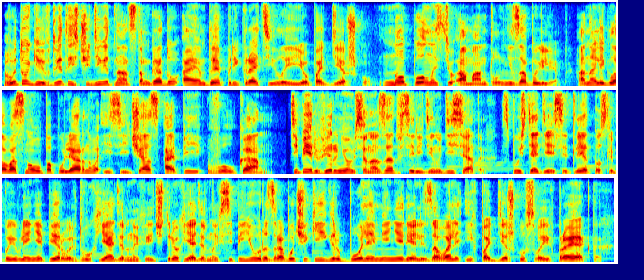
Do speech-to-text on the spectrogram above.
В итоге в 2019 году AMD прекратила ее поддержку, но полностью о Mantle не забыли. Она легла в основу популярного и сейчас API Vulkan. Теперь вернемся назад в середину десятых. Спустя 10 лет после появления первых двухъядерных и четырехъядерных CPU разработчики игр более-менее реализовали их поддержку в своих проектах.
